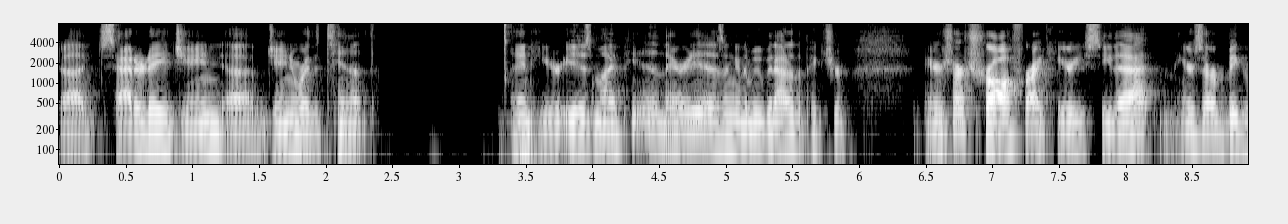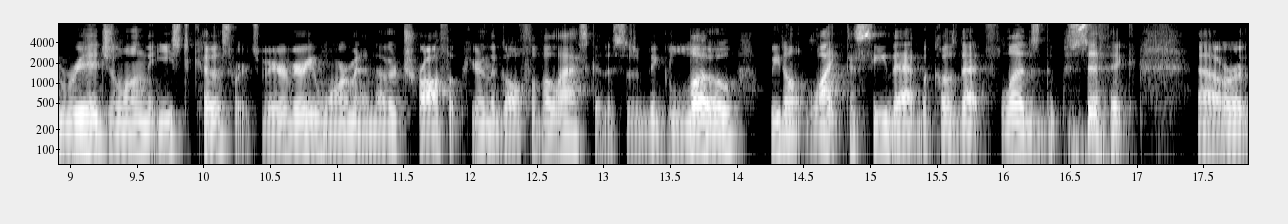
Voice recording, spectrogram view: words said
uh, Saturday, Jan uh, January the 10th. And here is my pen. There it is. I'm going to move it out of the picture. Here's our trough right here. You see that? And here's our big ridge along the east coast where it's very, very warm, and another trough up here in the Gulf of Alaska. This is a big low. We don't like to see that because that floods the Pacific uh, or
